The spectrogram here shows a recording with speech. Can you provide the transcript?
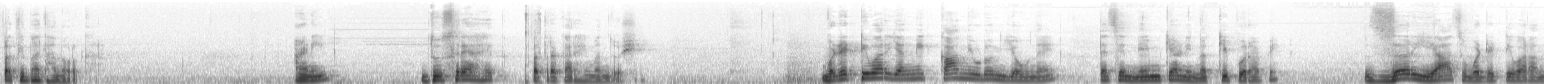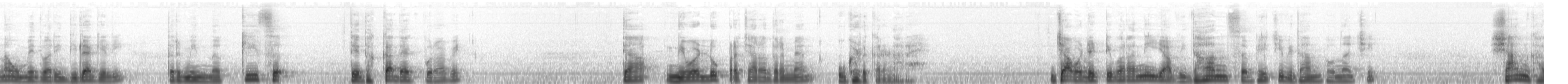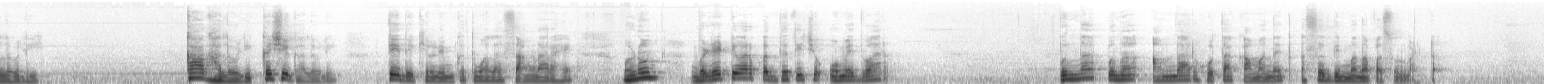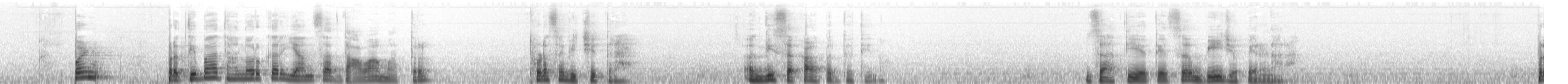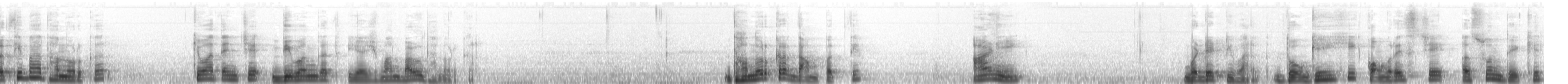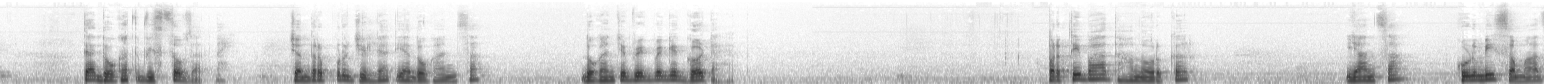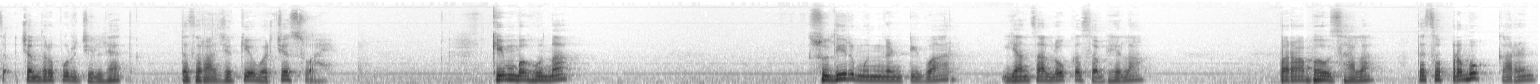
प्रतिभा धानोरकर आणि दुसरे आहेत पत्रकार हेमंत जोशी. वडेट्टीवार यांनी का निवडून येऊ नये त्याचे नेमके आणि नक्की पुरावे? जर याच वडेट्टीवारांना उमेदवारी दिल्या गेली तर मी नक्कीच ते धक्कादायक पुरावे त्या निवडणूक प्रचारादरम्यान उघड करणार आहे. ज्या वडेट्टीवारांनी या विधानसभेची विधानभवनाची शान घालवली का घालवली कशी घालवली ते देखील नेमकं तुम्हाला सांगणार आहे. म्हणून वडेट्टीवार पद्धतीचे उमेदवार पुन्हा पुन्हा आमदार होता कामा नयेत असं अगदी मनापासून वाटतं. पण प्रतिभा धानोरकर यांचा दावा मात्र थोडासा विचित्र आहे. अगदी सकाळ पद्धतीनं जातीयतेचं बीज पेरणारा. प्रतिभा धानोरकर किंवा त्यांचे दिवंगत यजमान बाळू धानोरकर. धानोरकर दाम्पत्य आणि वडेट्टीवार दोघेही काँग्रेसचे असून देखील त्या दोघात विस्तव जात नाही. चंद्रपूर जिल्ह्यात या दोघांचा दोघांचे वेगवेगळे गट आहेत. प्रतिभा धानोरकर यांचा कुणबी समाज चंद्रपूर जिल्ह्यात त्याचं राजकीय वर्चस्व आहे. किंबहुना सुधीर मुनगंटीवार यांचा लोकसभेला पराभव झाला. त्याचं प्रमुख कारण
